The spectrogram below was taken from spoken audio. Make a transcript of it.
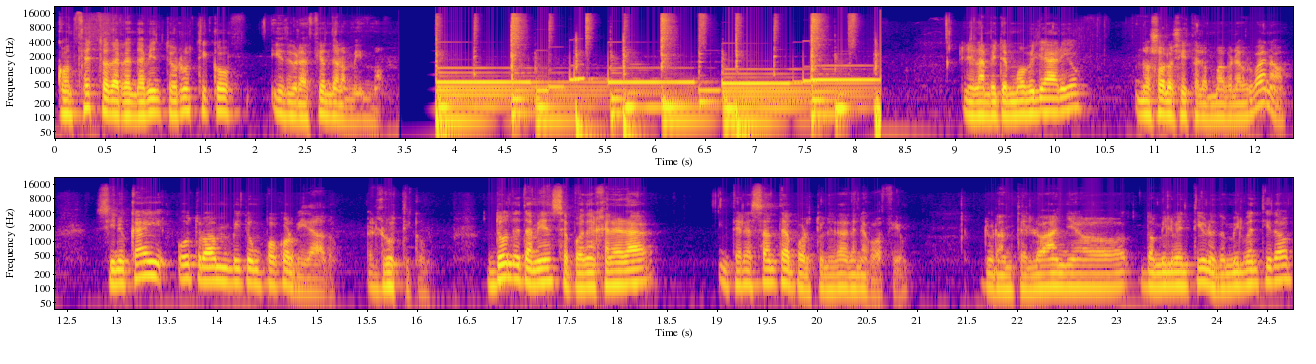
Concepto de arrendamiento rústico y duración de los mismos. En el ámbito inmobiliario no solo existen los muebles urbanos, sino que hay otro ámbito un poco olvidado, el rústico, donde también se pueden generar interesantes oportunidades de negocio. Durante los años 2021 y 2022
